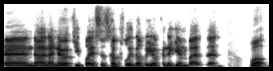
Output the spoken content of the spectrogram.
and uh, and I know a few places. Hopefully, they'll be open again by then. Well,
